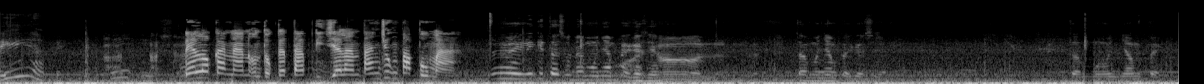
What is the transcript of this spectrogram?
Iya, Pe. atas Belok kanan untuk tetap di Jalan Tanjung Papuma. Nah, ini kita sudah mau nyampe guys ya. betul Kita mau nyampe guys ya. Kita mau nyampe.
